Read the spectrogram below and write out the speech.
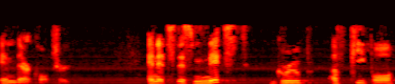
in their culture. And it's this mixed group of people,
